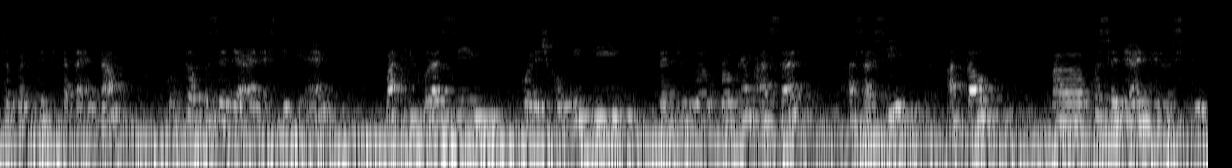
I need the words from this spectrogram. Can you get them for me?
seperti tingkatan 6 untuk persediaan STPM, matrikulasi, college community dan juga program asas asasi atau uh, persediaan universiti.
